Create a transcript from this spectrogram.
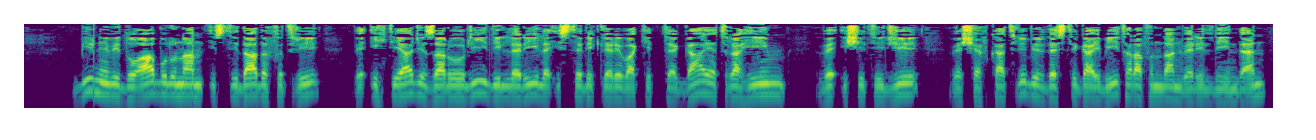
bir nevi dua bulunan istidadı fıtri ve ihtiyacı zaruri dilleriyle istedikleri vakitte gayet rahim ve işitici ve şefkatli bir desti gaybi tarafından verildiğinden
